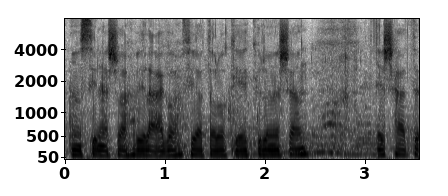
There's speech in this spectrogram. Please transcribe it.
nagyon színes a világ a fiataloké különösen és hát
